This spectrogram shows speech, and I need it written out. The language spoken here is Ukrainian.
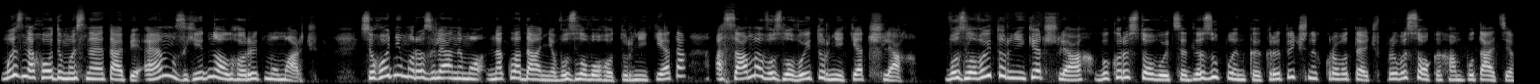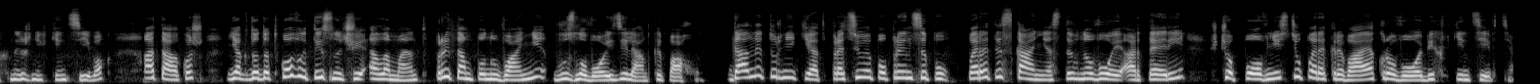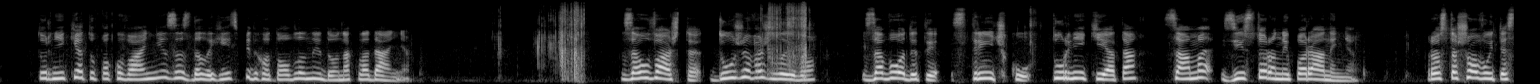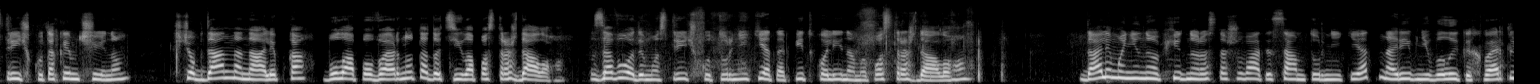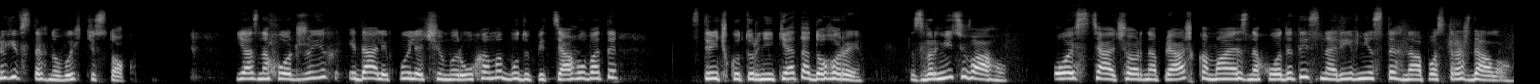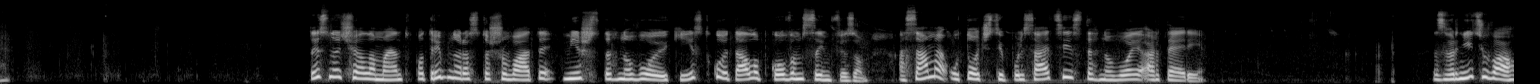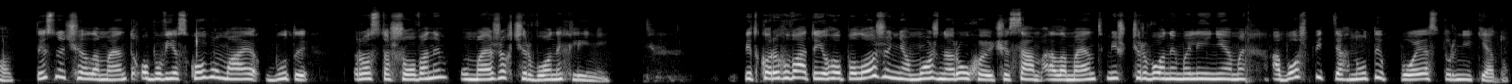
Ми знаходимося на етапі М згідно алгоритму Марч. Сьогодні ми розглянемо накладання вузлового турнікета, а саме вузловий турнікет шлях. Вузловий турнікет шлях використовується для зупинки критичних кровотеч при високих ампутаціях нижніх кінцівок, а також як додатковий тиснучий елемент при тампонуванні вузлової ділянки паху. Даний турнікет працює по принципу перетискання стегнової артерії, що повністю перекриває кровообіг в кінцівці. Турнікет у пакуванні заздалегідь підготовлений до накладання. Зауважте, дуже важливо заводити стрічку турнікета саме зі сторони поранення. Розташовуйте стрічку таким чином, щоб дана наліпка була повернута до тіла постраждалого. Заводимо стрічку турнікета під колінами постраждалого. Далі мені необхідно розташувати сам турнікет на рівні великих вертлюгів стегнових кісток. Я знаходжу їх і далі пилячими рухами буду підтягувати стрічку турнікета догори. Зверніть увагу, ось ця чорна пряжка має знаходитись на рівні стегна постраждалого. Тиснучий елемент потрібно розташувати між стегновою кісткою та лобковим симфізом, а саме у точці пульсації стегнової артерії. Зверніть увагу, тиснучий елемент обов'язково має бути розташованим у межах червоних ліній. Підкоригувати його положення можна рухаючи сам елемент між червоними лініями або ж підтягнути пояс турнікету.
